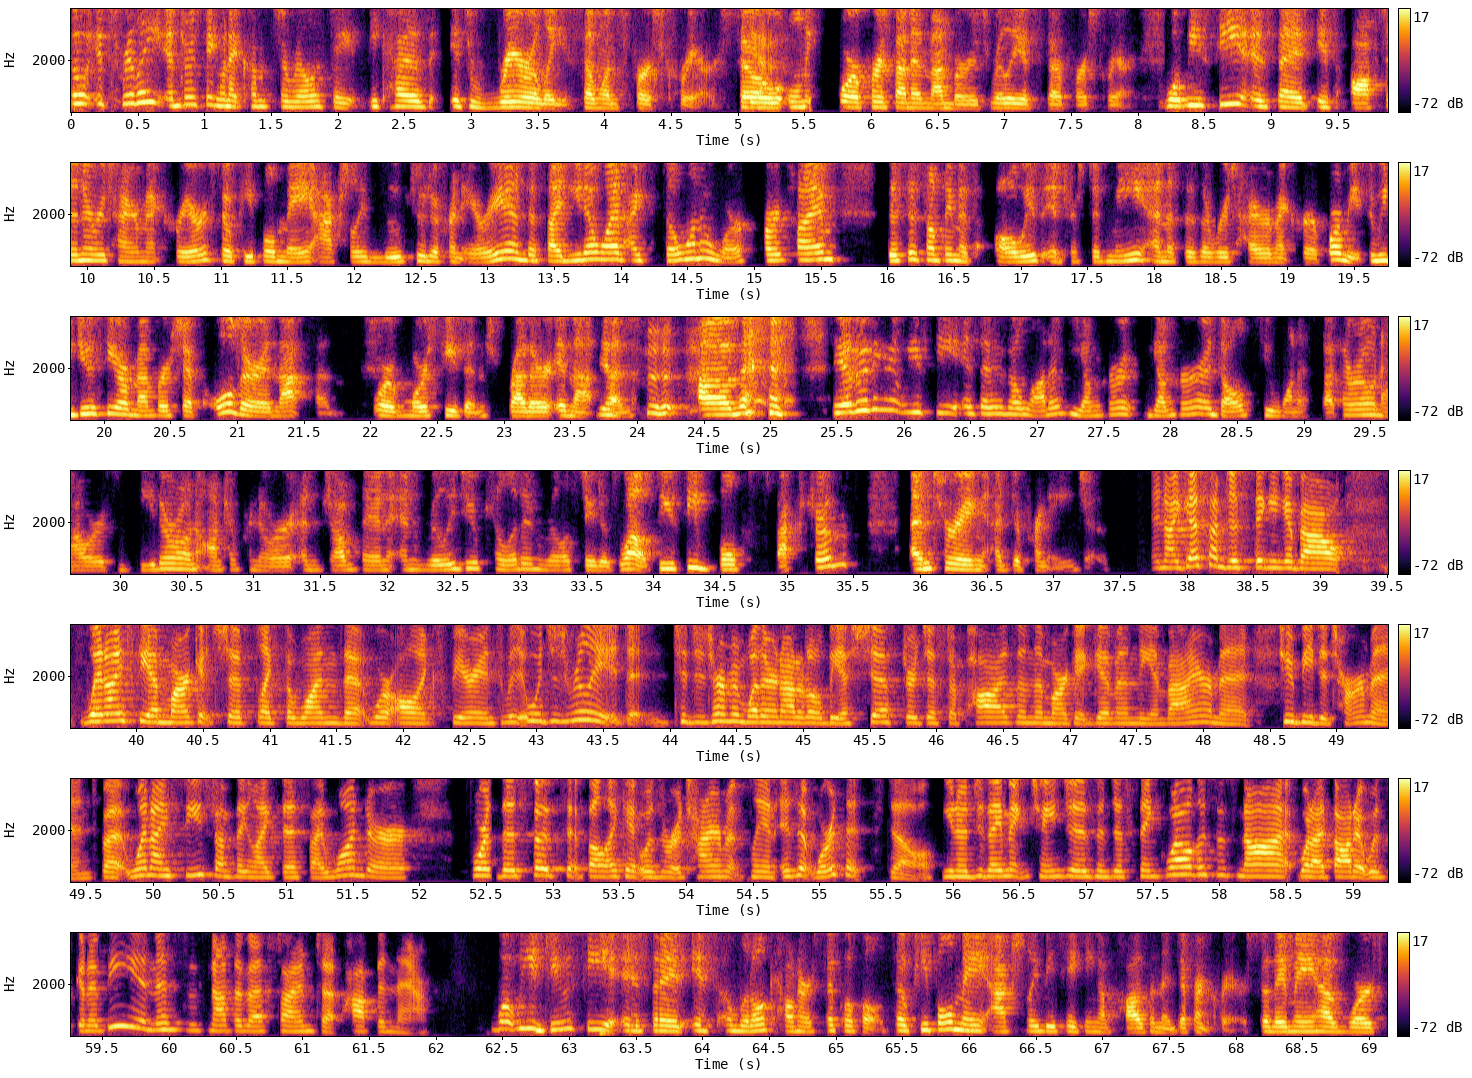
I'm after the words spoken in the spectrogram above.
So it's really interesting when it comes to real estate because it's rarely someone's first career. So yes. only 4% of members really it's their first career. What we see is that it's often a retirement career. So people may actually move to a different area and decide, you know what, I still want to work part time. This is something that's always interested me, and this is a retirement career for me. So we do see our membership older in that sense, or more seasoned rather in that yeah. sense. Um, the other thing that we see is that there's a lot of younger younger adults who want to set their own hours, be their own entrepreneur, and jump in and really do kill it in real estate as well. So you see both spectrums entering at different ages. And I guess I'm just thinking about when I see a market shift like the one that we're all experiencing, which is really to determine whether or not it'll be a shift or just a pause in the market given the environment to be determined. But when I see something like this, I wonder for those folks that felt like it was a retirement plan, is it worth it still? You know, do they make changes and just think, well, this is not what I thought it was going to be, and this is not the best time to hop in there? What we do see is that it's a little counter cyclical. So people may actually be taking a pause in a different career. So they may have worked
